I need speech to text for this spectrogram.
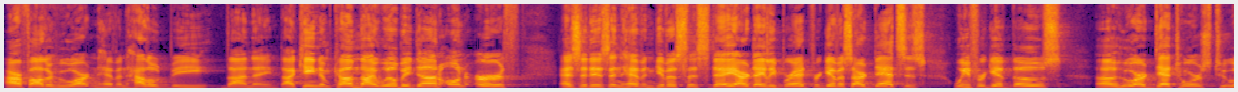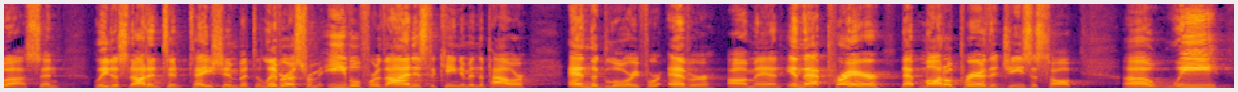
Our Father who art in heaven, hallowed be thy name. Thy kingdom come, thy will be done on earth as it is in heaven. Give us this day our daily bread. Forgive us our debts as we forgive those uh, who are debtors to us. And lead us not in temptation, but deliver us from evil. For thine is the kingdom and the power and the glory forever. Amen. In that prayer, that model prayer that Jesus taught, uh, we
